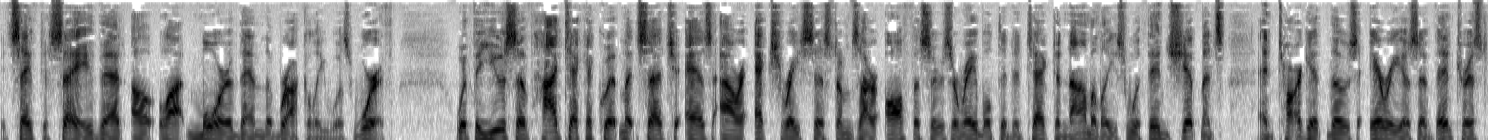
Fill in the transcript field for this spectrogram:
it's safe to say that a lot more than the broccoli was worth. With the use of high-tech equipment such as our x-ray systems, our officers are able to detect anomalies within shipments and target those areas of interest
